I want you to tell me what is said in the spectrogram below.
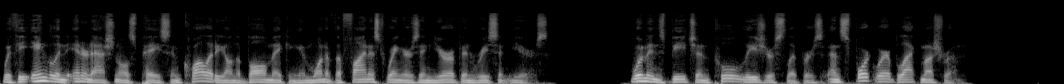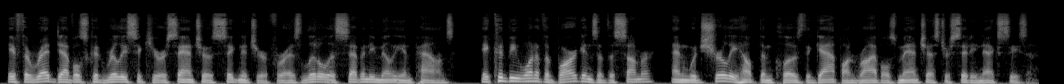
with the England international's pace and quality on the ball making him one of the finest wingers in Europe in recent years. Women's beach and pool leisure slippers and sportwear black mushroom. If the Red Devils could really secure Sancho's signature for as little as £70 million, it could be one of the bargains of the summer, and would surely help them close the gap on rivals Manchester City next season.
